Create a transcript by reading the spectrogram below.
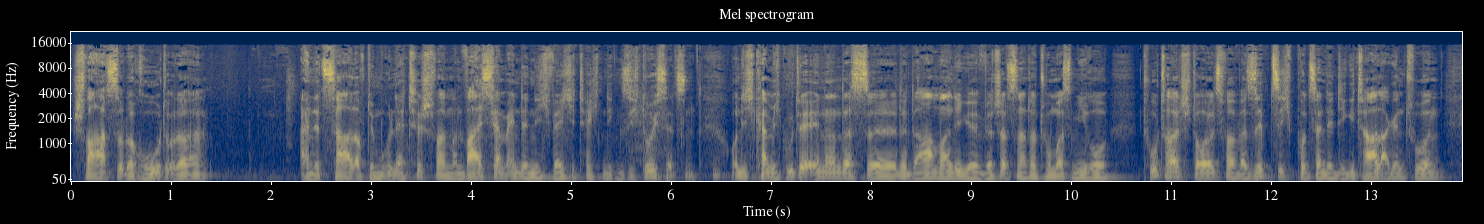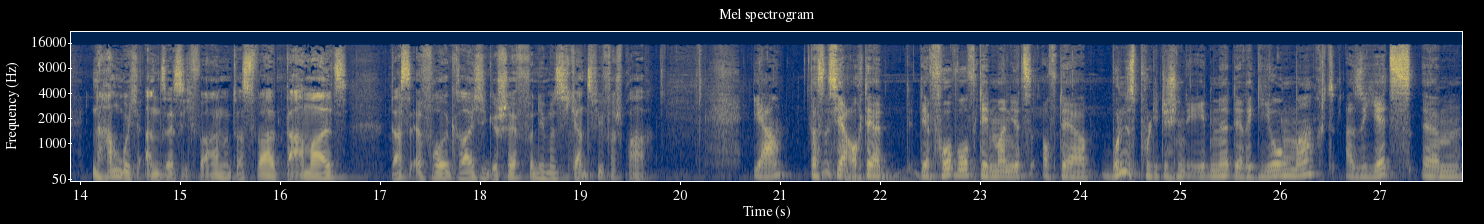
schwarz oder rot oder eine Zahl auf dem Roulette-Tisch, weil man weiß ja am Ende nicht, welche Techniken sich durchsetzen. Und ich kann mich gut erinnern, dass äh, der damalige Wirtschaftssenator Thomas Miro total stolz war, weil 70 Prozent der Digitalagenturen in Hamburg ansässig waren. Und das war damals das erfolgreiche Geschäft, von dem man sich ganz viel versprach. Ja, das ist ja auch der, der Vorwurf, den man jetzt auf der bundespolitischen Ebene der Regierung macht. Also jetzt ähm,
